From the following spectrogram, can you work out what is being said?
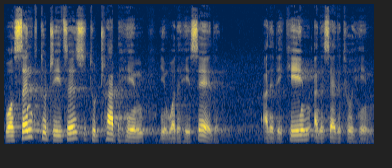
were sent to Jesus to trap him in what he said. And they came and said to him,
